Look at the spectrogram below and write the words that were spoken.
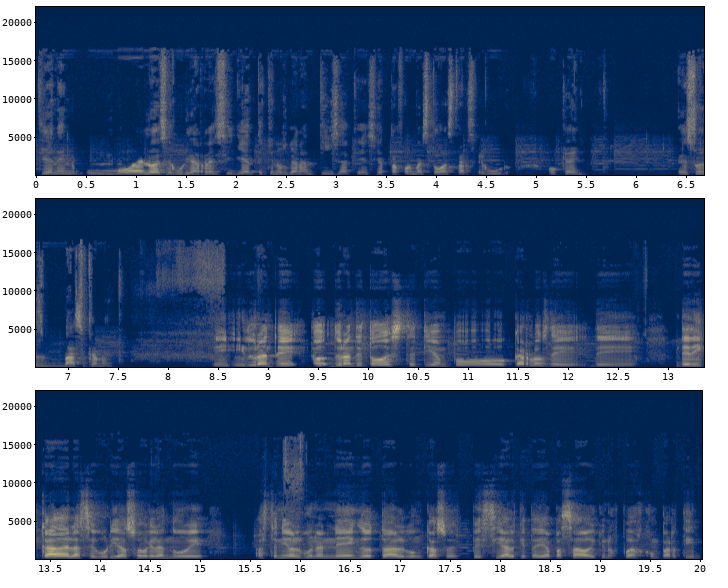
tienen un modelo de seguridad resiliente que nos garantiza que de cierta forma esto va a estar seguro, ¿ok? Eso es básicamente. Y, y durante, to- durante todo este tiempo, Carlos, de, de- dedicada a la seguridad sobre la nube, ¿has tenido alguna anécdota, algún caso especial que te haya pasado y que nos puedas compartir?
